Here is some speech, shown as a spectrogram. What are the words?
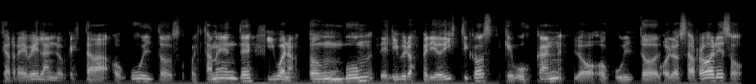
que revelan lo que está oculto supuestamente, y bueno, todo un boom de libros periodísticos que buscan lo oculto o los errores o,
